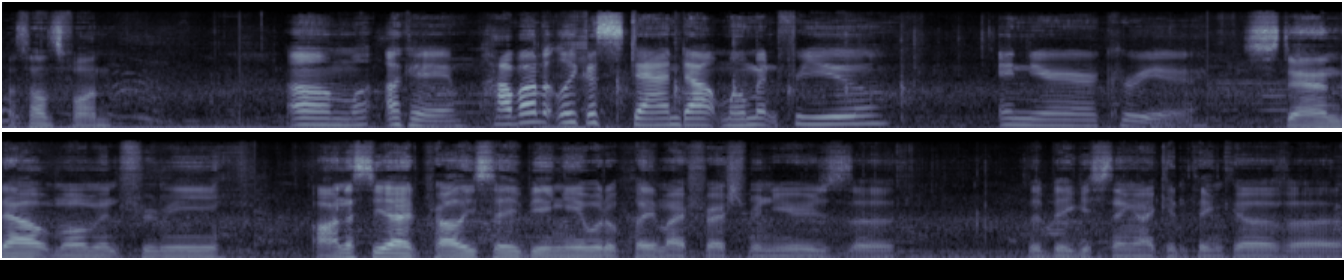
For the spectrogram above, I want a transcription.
That sounds fun. Um, okay, how about like a standout moment for you in your career? Standout moment for me, honestly, I'd probably say being able to play my freshman year is the the biggest thing I can think of. Uh,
